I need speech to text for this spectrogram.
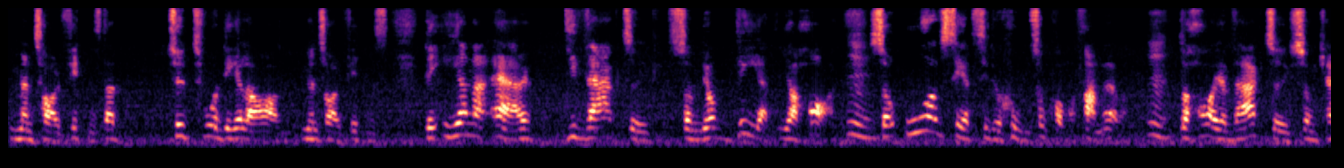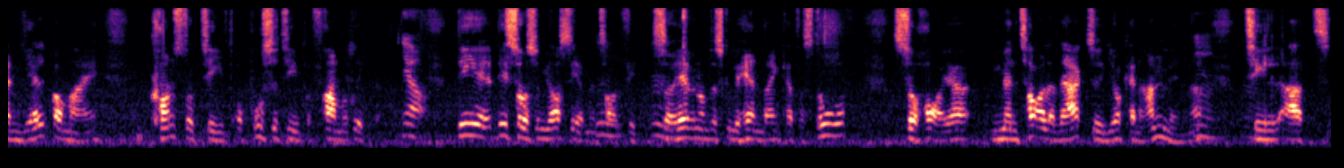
mental fitness. Det är typ två delar av mental fitness. Det ena är de verktyg som jag vet jag har. Mm. Så oavsett situation som kommer framöver, Mm. då har jag verktyg som kan hjälpa mig konstruktivt och positivt och framåtriktat. Ja. Det, är- det är så som jag ser mental Mm. fitness. Så Mm. även om det skulle hända en katastrof så har jag mentala verktyg jag kan använda Mm. till att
